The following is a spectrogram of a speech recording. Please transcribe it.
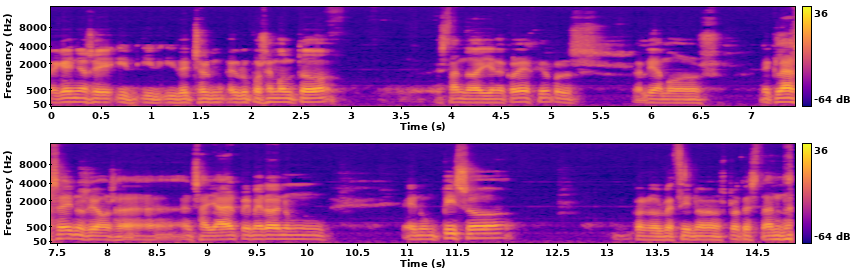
pequeños y, de hecho el, grupo se montó estando ahí en el colegio, pues salíamos de clase y nos íbamos a, ensayar primero en un, en un piso con los vecinos protestando,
